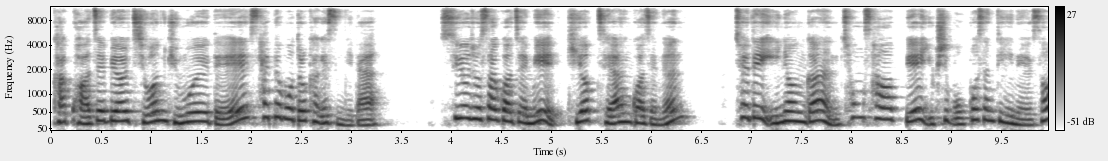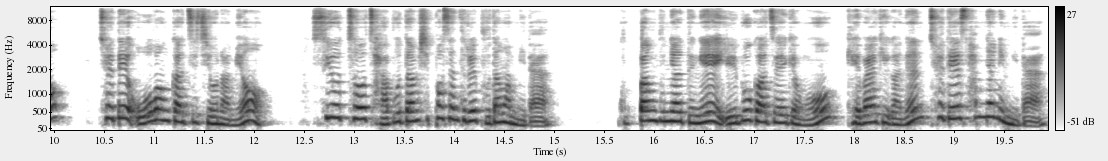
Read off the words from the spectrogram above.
각 과제별 지원 규모에 대해 살펴보도록 하겠습니다. 수요조사 과제 및 기업 제한 과제는 최대 2년간 총 사업비의 65% 이내에서 최대 5억 원까지 지원하며 수요처 자부담 10%를 부담합니다. 국방 분야 등의 일부 과제의 경우 개발 기간은 최대 3년입니다.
